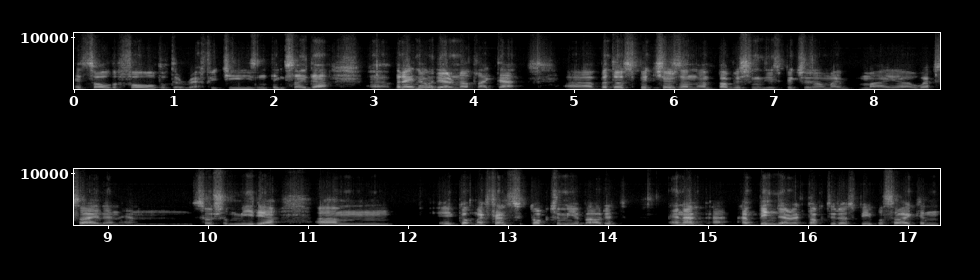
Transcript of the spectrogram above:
it's all the fault of the refugees and things like that. Uh, but I know they're not like that. Uh, but those pictures and, publishing these pictures on my my uh, website and, and social media, um, it got my friends to talk to me about it, and I've I've been there. I talked to those people, so I can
